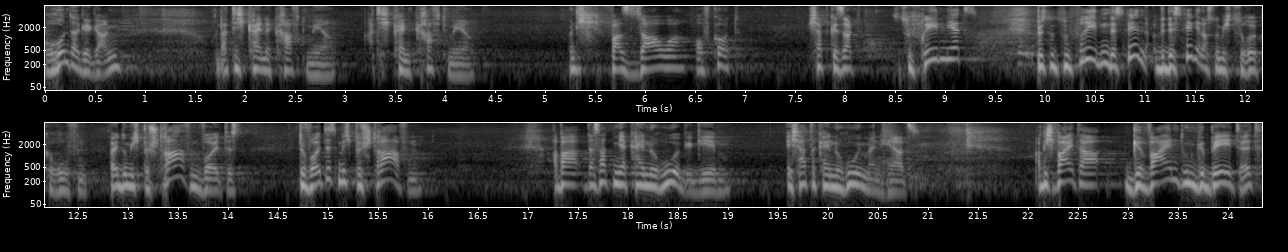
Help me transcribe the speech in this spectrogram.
runtergegangen und hatte ich keine Kraft mehr. Hatte ich keine Kraft mehr. Und ich war sauer auf Gott. Ich habe gesagt, zufrieden jetzt? Bist du zufrieden? Deswegen, deswegen hast du mich zurückgerufen, weil du mich bestrafen wolltest. Du wolltest mich bestrafen. Aber das hat mir keine Ruhe gegeben. Ich hatte keine Ruhe in mein Herz. Habe ich weiter geweint und gebetet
